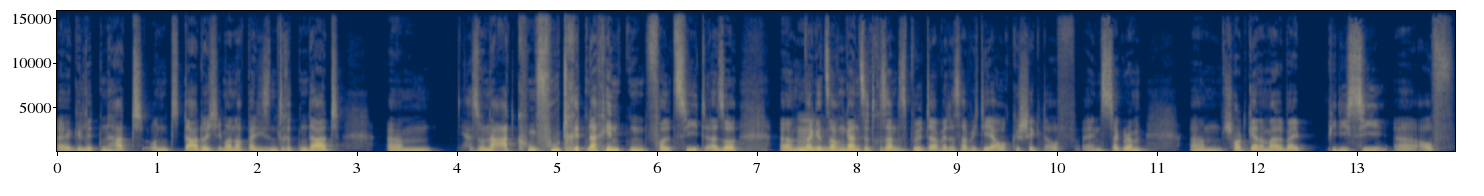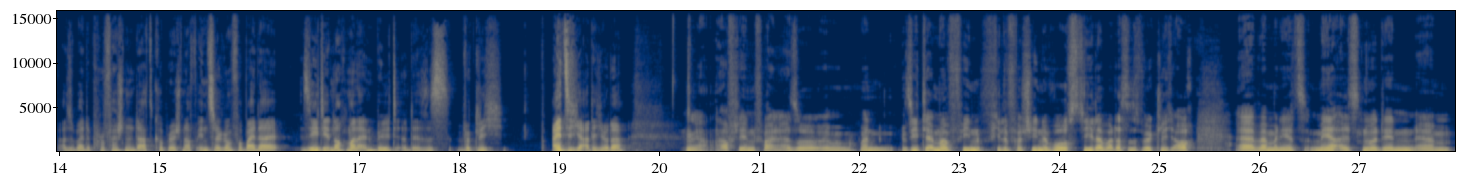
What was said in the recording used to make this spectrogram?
äh, gelitten hat und dadurch immer noch bei diesem dritten Dart ähm, ja, so eine Art Kung-Fu-Tritt nach hinten vollzieht. Also ähm, mhm. da gibt es auch ein ganz interessantes Bild, David, das habe ich dir ja auch geschickt auf äh, Instagram. Ähm, schaut gerne mal bei PDC äh, auf, also bei der Professional Darts Corporation auf Instagram vorbei, da seht ihr noch mal ein Bild und es ist wirklich einzigartig, oder? Ja, auf jeden Fall. Also äh, man sieht ja immer viel, viele verschiedene Wurfstile, aber das ist wirklich auch, äh, wenn man jetzt mehr als nur den ähm,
